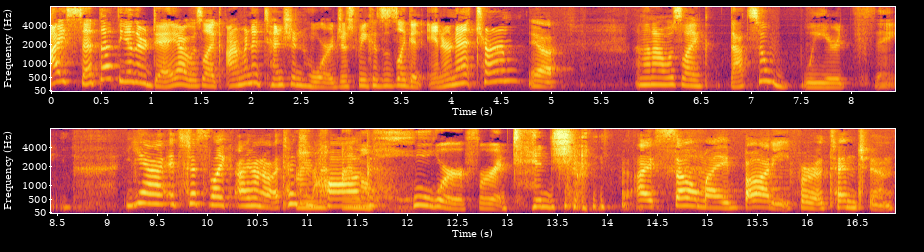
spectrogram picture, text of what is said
I said that the other day. I was like, I'm an attention whore just because it's like an internet term. Yeah. And then I was like, that's a weird thing. Yeah, it's just like I don't know, attention I'm, hog. I'm a whore for attention. I sell my body for attention.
